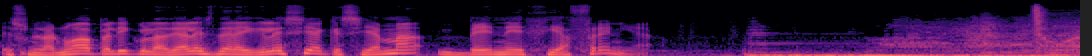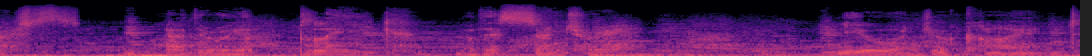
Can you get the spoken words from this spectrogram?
Es la nueva película de Alex de la Iglesia que se llama Veneciafrenia. Tourists are the real plague of this century. You and your kind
